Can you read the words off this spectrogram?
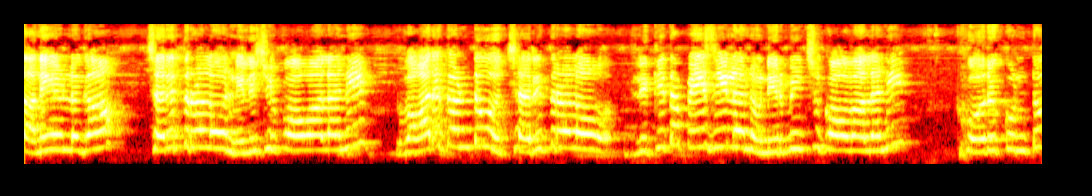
తనయుళ్ళుగా చరిత్రలో నిలిచిపోవాలని వారికంటూ చరిత్రలో లిఖిత పేజీలను నిర్మించుకోవాలని కోరుకుంటూ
